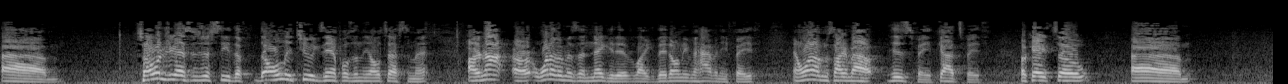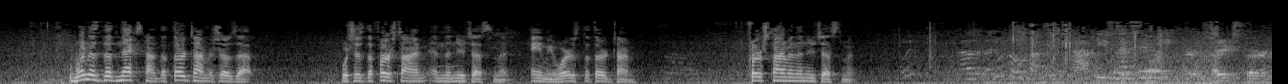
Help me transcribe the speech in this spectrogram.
um, so I wanted you guys to just see the the only two examples in the Old Testament are not. Or one of them is a negative, like they don't even have any faith, and one of them is talking about His faith, God's faith. Okay, so. Um, when is the next time? The third time it shows up, which is the first time in the New Testament. Amy, where's the third time? First time in the New Testament. I don't know about Matthew 6 20, or six thirty.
